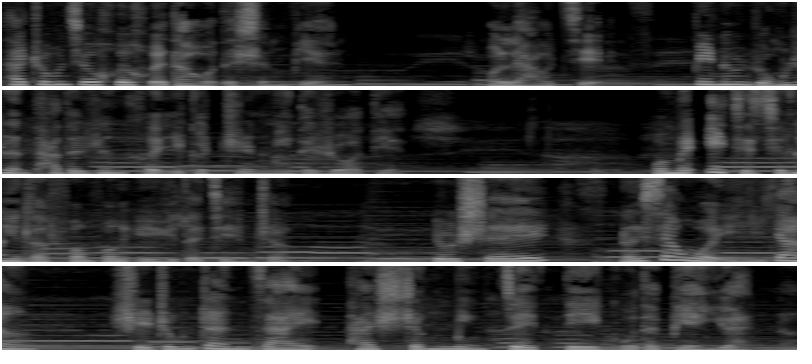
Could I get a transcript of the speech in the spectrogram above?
他终究会回到我的身边。我了解，并能容忍他的任何一个致命的弱点。我们一起经历了风风雨雨的见证，有谁能像我一样，始终站在他生命最低谷的边缘呢？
